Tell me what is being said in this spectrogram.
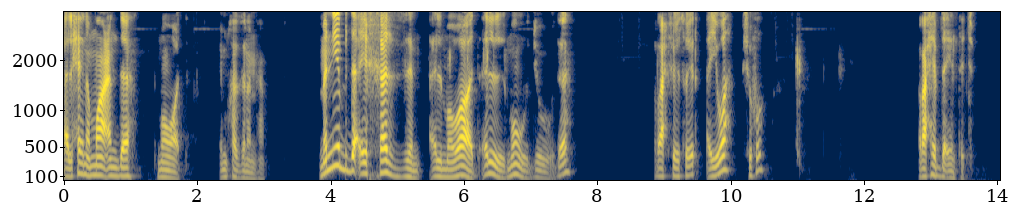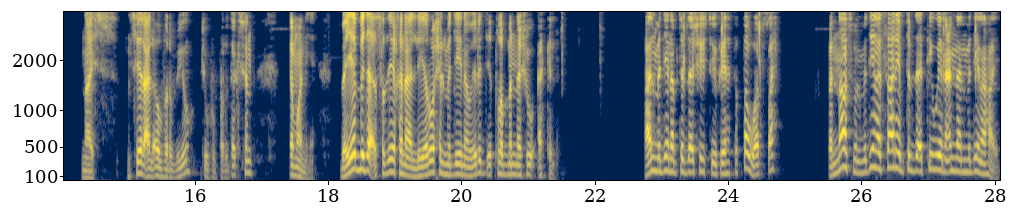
الحين ما عنده مواد. مخزنينها من يبدأ يخزن المواد الموجودة؟ راح شو يصير؟ أيوه شوفوا. راح يبدأ ينتج. nice نسير على ال overview شوفوا production ثمانية. بيبدأ صديقنا اللي يروح المدينة ويريد يطلب منه شو؟ أكل. هالمدينة بتبدأ شو يستوي فيها تتطور صح؟ فالناس من المدينة الثانية بتبدأ تي وين عندنا المدينة هاي.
